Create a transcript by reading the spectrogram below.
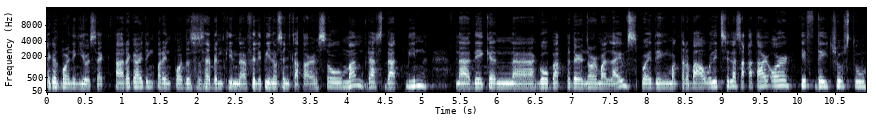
Hi, good morning, Yusek. Uh, regarding pa rin po dun sa 17 na Filipinos in Qatar, so ma'am, does that mean na they can uh, go back to their normal lives? Pwedeng magtrabaho ulit sila sa Qatar or if they choose to,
